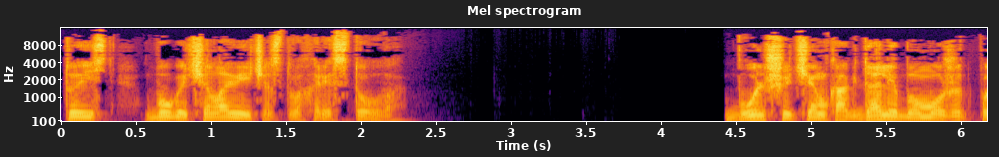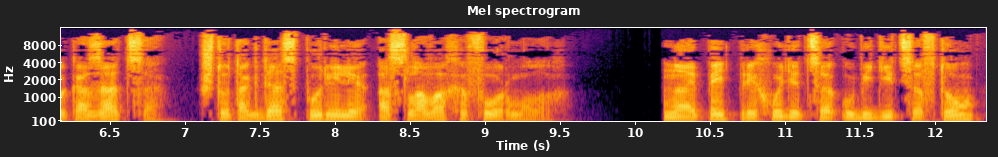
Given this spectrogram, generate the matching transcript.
то есть богочеловечества Христова. Больше, чем когда-либо может показаться, что тогда спорили о словах и формулах, но опять приходится убедиться в том,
